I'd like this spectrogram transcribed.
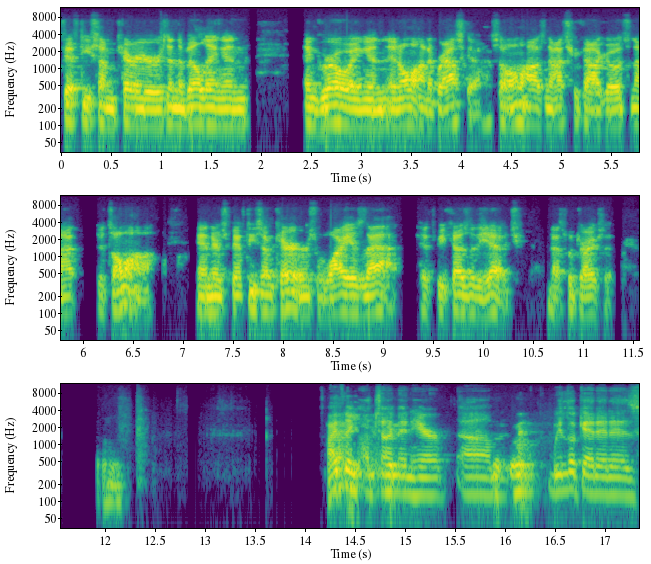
50 some carriers in the building and and growing in, in Omaha, Nebraska. So Omaha is not Chicago. It's not. It's Omaha, and there's 50 some carriers. Why is that? It's because of the edge. That's what drives it. I think. I'll chime in here. Um, we look at it as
